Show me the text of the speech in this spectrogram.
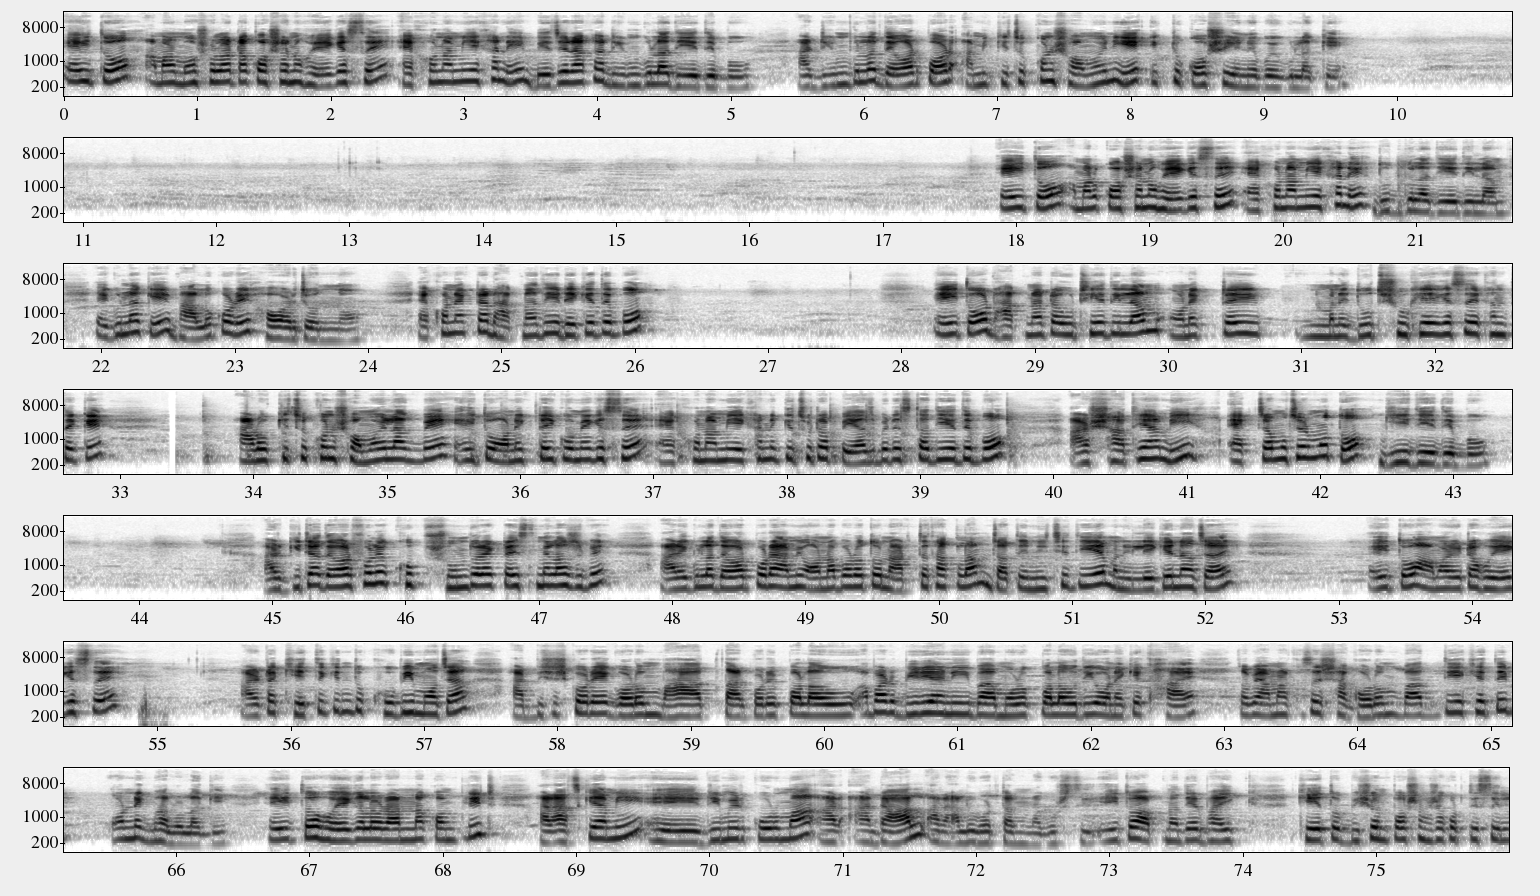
এই তো আমার মশলাটা কষানো হয়ে গেছে। এখন আমি এখানে বেজে রাখা ডিমগুলা দিয়ে দেব। আর ডিমগুলো দেওয়ার পর আমি কিছুক্ষণ সময় নিয়ে একটু কষিয়ে নেব এগুলাকে। এই তো আমার কষানো হয়ে গেছে, এখন আমি এখানে দুধগুলা দিয়ে দিলাম, এগুলাকে ভালো করে হওয়ার জন্য। এখন একটা ঢাকনা দিয়ে ঢেকে দেব। এই তো ঢাকনাটা উঠিয়ে দিলাম, অনেকটাই মানে দুধ শুকিয়ে গেছে এখান থেকে। আরও কিছুক্ষণ সময় লাগবে, এই তো অনেকটাই কমে গেছে, এখন আমি এখানে কিছুটা পেঁয়াজ বেরেস্তা দিয়ে দেব, আর সাথে আমি এক চামচের মতো ঘি দিয়ে দেব। আর ঘিটা দেওয়ার ফলে খুব সুন্দর একটা স্মেল আসবে। আর এগুলো দেওয়ার পরে আমি অনবরত নাড়তে থাকলাম যাতে নিচে দিয়ে মানে লেগে না যায়। এই তো আমার এটা হয়ে গেছে। আর এটা খেতে কিন্তু খুবই মজা। আর বিশেষ করে গরম ভাত, তারপরে পোলাও, আবার বিরিয়ানি বা মোরগ পোলাও দিয়ে অনেকে খায়। তবে আমার কাছে গরম ভাত দিয়ে খেতে অনেক ভালো লাগে। এই তো হয়ে গেল রান্না কমপ্লিট। আর আজকে আমি এই ডিমের কোরমা আর ডাল আর আলু ভর্তা রান্না করছি। এই তো আপনাদের ভাই খেয়ে তো ভীষণ প্রশংসা করতেছিল।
